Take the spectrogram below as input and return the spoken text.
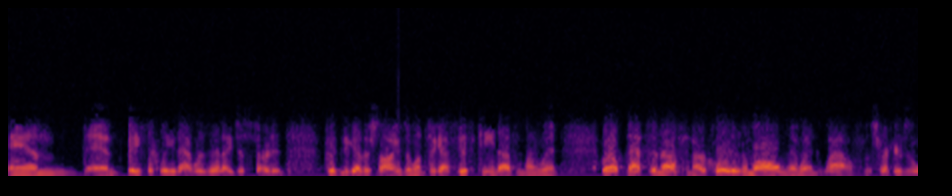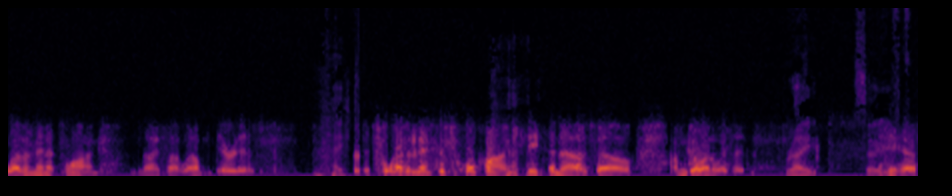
and and basically that was it. I just started putting together songs, and once I got 15 of them, I went, well, that's enough, and I recorded them all, and I went, wow, this record's 11 minutes long. And I thought, well, there it is. Right. It's 11 minutes long, you know, so I'm going with it. Right. So you've, Yes.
